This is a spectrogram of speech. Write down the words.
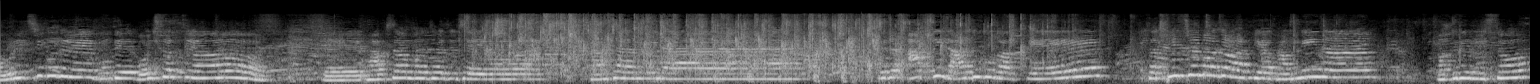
우리 친구들의 무대 멋있었죠? 네, 박수 한번 쳐주세요. 감사합니다. 그래서 악기 놔두고 갈게. 자, 빛을 먼저 갈게요. 강민아. 아, 그대로 있어?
